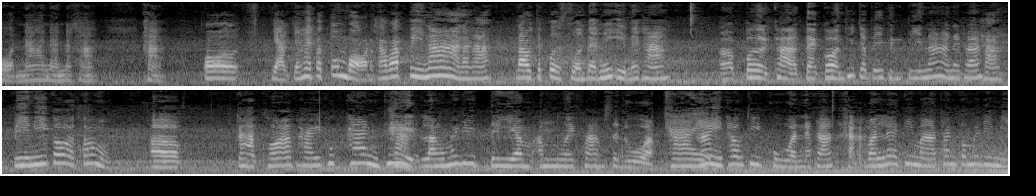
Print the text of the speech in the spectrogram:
ก่อนหน้านั้นนะคะค่ะ ก็อยากจะให้ป้าตุ้มบอกนะคะ ว่าปีหน้านะคะ เราจะเปิดสวนแบบนี้อีกไหมคะเอ่อเปิดค่ะ แต่ก่อนที่จะไปถึงปีหน้านะคะค่ะปีนี้ก็ต้องเอ่อ กราบขออภัยทุกท่านที่ค่ะเราไม่ได้เตรียมอำนวยความสะดวกใช่ให้เท่าที่ควรนะคะ ค่ะ วันแรกที่มาท่านก็ไม่ได้มี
